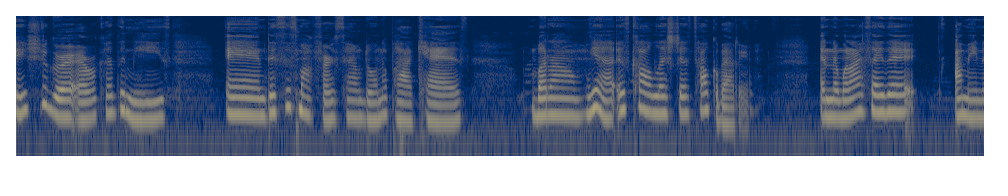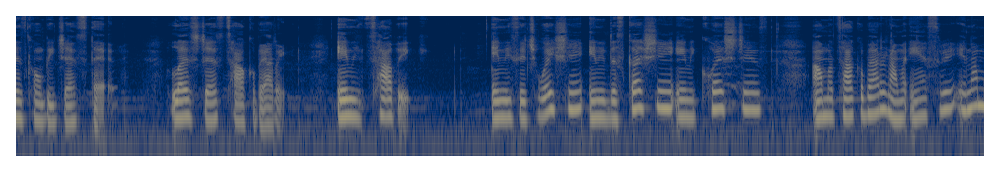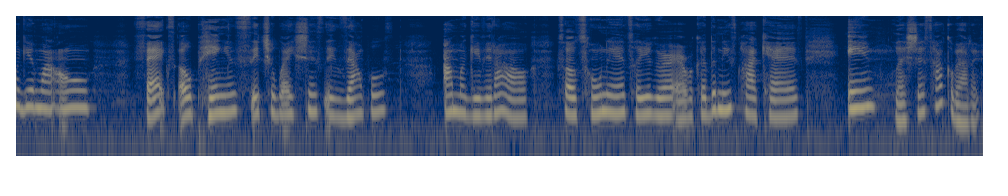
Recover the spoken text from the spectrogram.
it's your girl Erica Denise, and this is my first time doing a podcast. But um, yeah, it's called Let's Just Talk About It. And then when I say that, I mean it's gonna be just that. Let's just talk about it. Any topic, any situation, any discussion, any questions, I'm gonna talk about it. I'm gonna answer it, and I'm gonna give my own facts, opinions, situations, examples I'm going to give it all. So tune in to your girl Erica Denise podcast and let's just talk about it.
